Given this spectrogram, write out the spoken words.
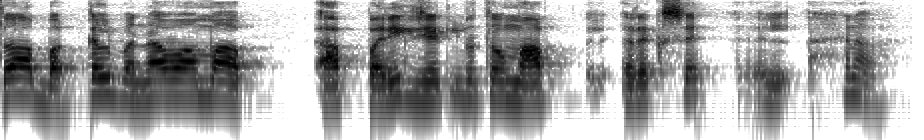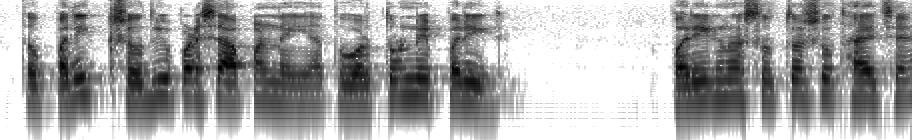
તો આ બક્કલ બનાવવામાં આ પરીઘ જેટલું તો માપ રખશે હે ને તો પરિઘ શોધવી પડશે આપણને અહીંયા. તો વર્તુળની પરીખ પરીઘનું સૂત્ર શું થાય છે?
